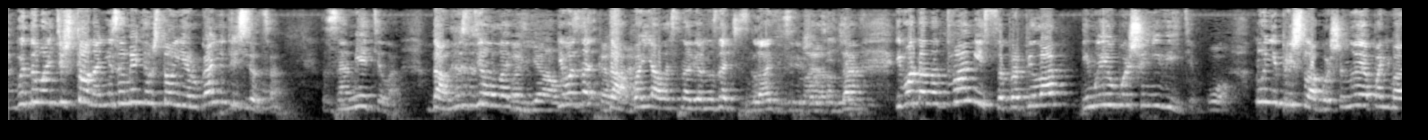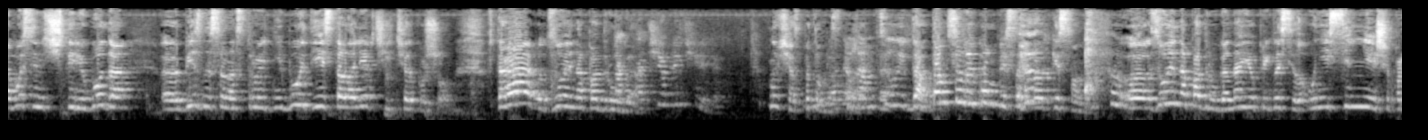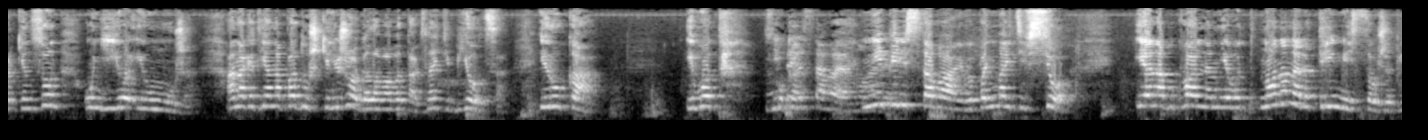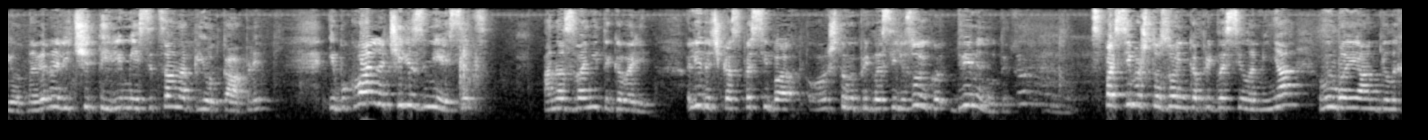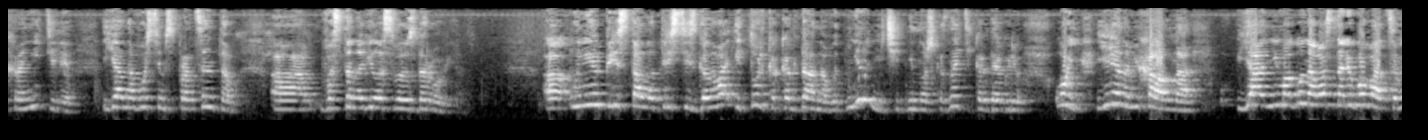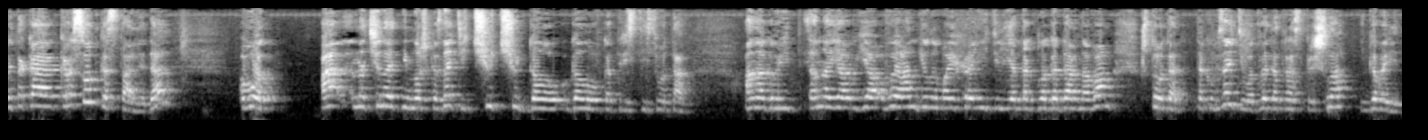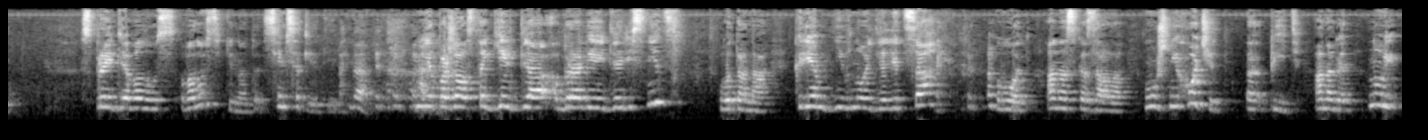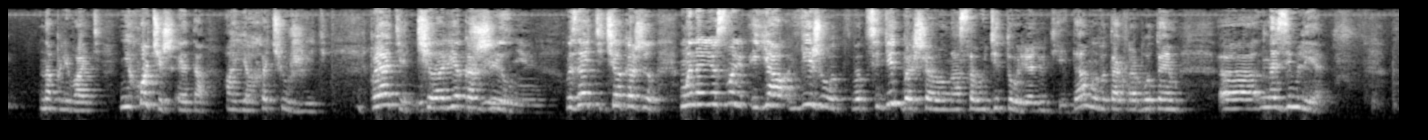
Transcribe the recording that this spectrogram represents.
вы думаете, что она не заметила, что у нее рука не трясется? Заметила, да, но сделала вид. Боялась И вы знаете, да, сказать. боялась, наверное, знаете, сгладить или что-то, да. И вот она два месяца пропила, и мы ее больше не видим. О. Ну, не пришла больше, но я понимаю, 84 года, э, бизнеса настроить не будет, ей стало легче, и человек ушел. Вторая, вот Зоина подруга. А чем лечили? Ну, сейчас потом расскажу. там целый да, там целый комплекс Паркинсон. Э, Зоина подруга, она ее пригласила. У нее сильнейший Паркинсон, у нее и у мужа. Она говорит, я на подушке лежу, а голова вот так, знаете, бьется. И рука. И вот... Не переставая, Не молодец. переставая, вы понимаете, все. И она буквально мне вот, ну она, наверное, три месяца уже пьет, наверное, или четыре месяца она пьет капли. И буквально через месяц она звонит и говорит, Лидочка, спасибо, что вы пригласили Зоеньку. Две минуты. Спасибо, что Зоенька пригласила меня. Вы мои ангелы-хранители. Я на 80% э, восстановила свое здоровье. А, у нее перестала трястись голова, и только когда она вот нервничает немножко, знаете, когда я говорю, ой, Елена Михайловна, я не могу на вас налюбоваться, вы такая красотка стали, да? Вот, а начинает немножко, знаете, чуть-чуть голов- головка трястись, вот так. Она говорит, она, я, я, вы ангелы мои хранители, я так благодарна вам, что это. Так вы знаете, вот в этот раз пришла и говорит, спрей для волос, волосики надо, 70 лет ей. Да. Мне, пожалуйста, гель для бровей и для ресниц. Вот она. Крем дневной для лица. Вот. Она сказала, муж не хочет э, пить. Она говорит, ну и наплевать. Не хочешь это, а я хочу жить. Понимаете, человека жил. Вы знаете, человека жил. Мы на нее смотрим, и я вижу, вот, вот сидит большая у нас аудитория людей, да, мы вот так работаем э, на земле.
